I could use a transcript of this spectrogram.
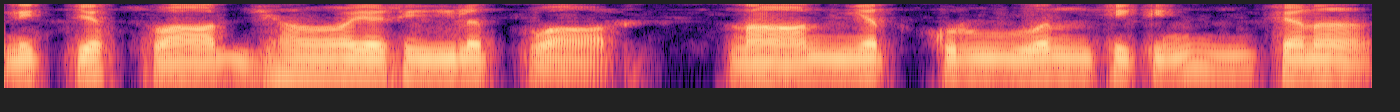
नित्यस्वाध्यायशीलत्वात् नान्यत् कुर्वन्ति किञ्चन।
